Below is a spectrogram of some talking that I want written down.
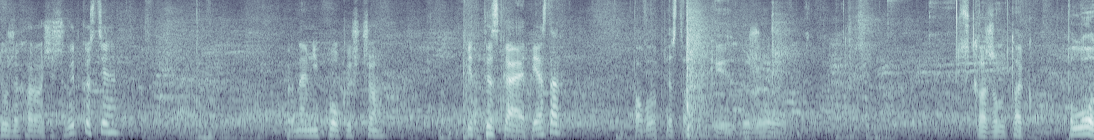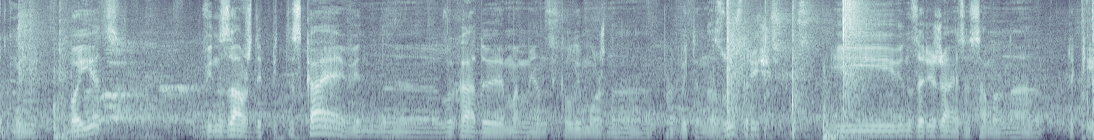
Дуже хороші швидкості. Принаймні поки що підтискає Пєстов. Павло Пестов такий дуже, скажімо так, плотний боєць. Він завжди підтискає, він е, вигадує момент, коли можна пробити на зустріч. І він заряджається саме на такі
